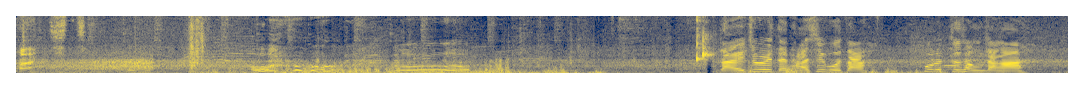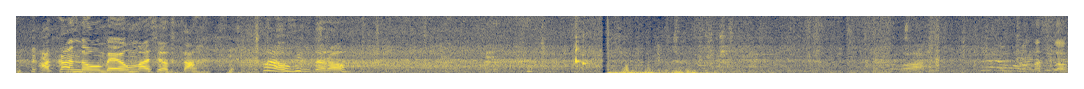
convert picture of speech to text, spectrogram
아 진짜. 오, 오. 날 좋을 때 다시 보자. 포르투 성당아. 아까 너무 매운 맛이었다. 아유, 힘들어. 와, 엄청났어.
